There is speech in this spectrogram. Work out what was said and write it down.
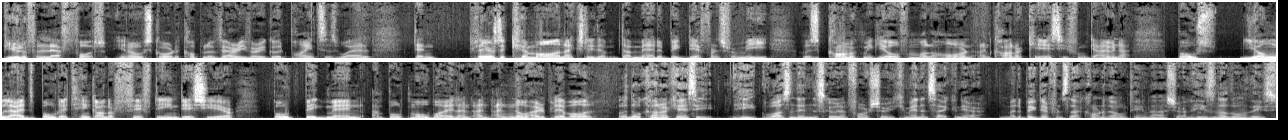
beautiful left foot. You know, scored a couple of very, very good points as well. Then players that came on actually that, that made a big difference for me was Cormac McGill from Mullahoran and Connor Casey from Gowna. Both young lads, both I think under 15 this year, both big men and both mobile and, and, and know how to play ball. Well, I know Connor Casey. He wasn't in the school in first year. He came in in second year. Made a big difference to that Oak team last year, and he's mm-hmm. another one of these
